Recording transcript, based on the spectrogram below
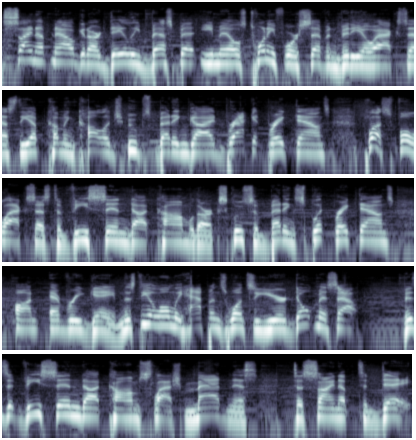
Sign up now, get our daily best bet emails, 24 7 video access, the upcoming college hoops betting guide, bracket breakdowns, plus full access to vsin.com with our exclusive betting split breakdowns on every game. This deal only happens once a year. Don't miss out. Visit vsin.com slash madness to sign up today.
